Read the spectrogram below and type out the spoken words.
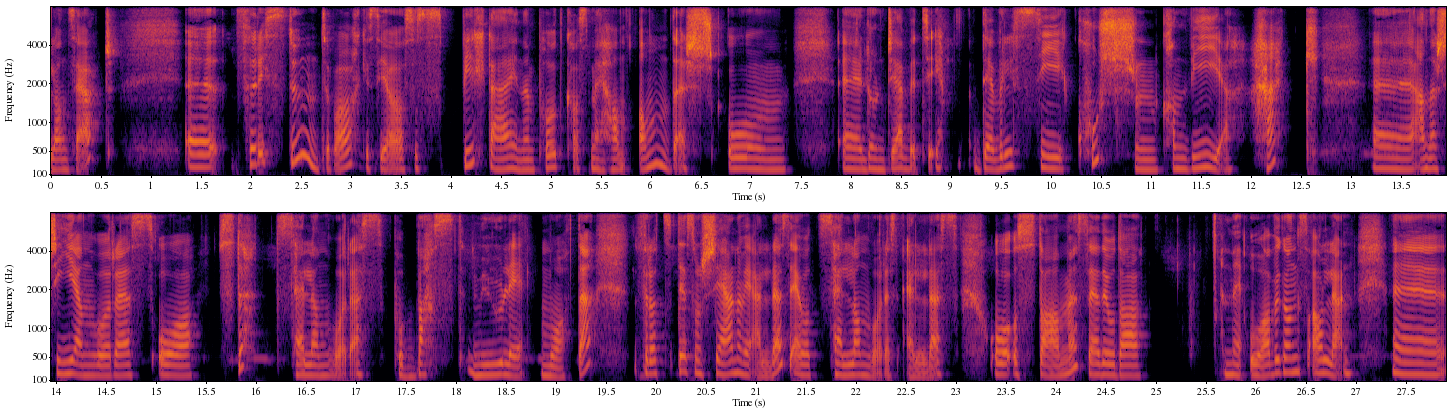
lansert. Eh, for en stund tilbake siden så spilte jeg inn en podkast med han Anders om longevity. Det vil si hvordan kan vi hacke energien vår og støtte cellene våre på best mulig måte. For det som skjer når vi eldes, er jo at cellene våre eldes. Og hos damer er det jo da med overgangsalderen, eh,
